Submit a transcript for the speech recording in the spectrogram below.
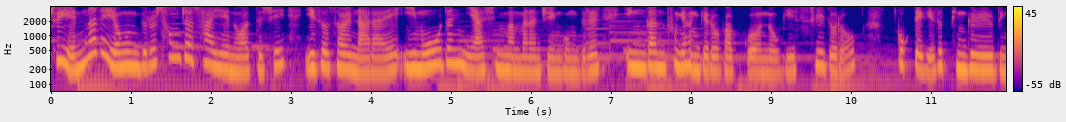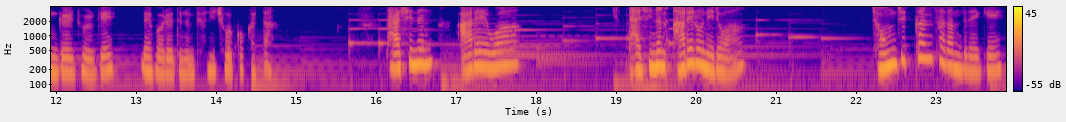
저 옛날의 영웅들을 성좌 사이에 놓았듯이 이 소설 나라의 이 모든 야심만만한 주인공들을 인간 풍향계로 바꿔 녹이 슬도록 꼭대기에서 빙글빙글 돌게 내버려 두는 편이 좋을 것 같다. 다시는 아래와 다시는 아래로 내려와 정직한 사람들에게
